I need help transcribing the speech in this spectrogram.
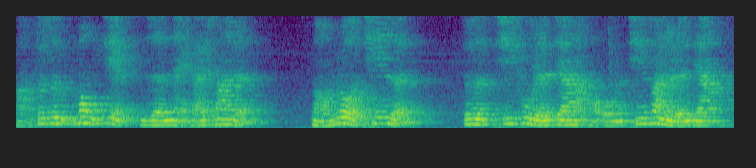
啊，就是梦见人呢来杀人。啊，若亲人就是欺负人家了哈，我们侵犯了人家，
